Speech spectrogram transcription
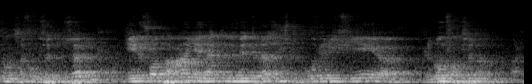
donc ça fonctionne tout seul. Et une fois par an, il y a un acte de maintenance juste pour vérifier euh, le bon fonctionnement. Voilà.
